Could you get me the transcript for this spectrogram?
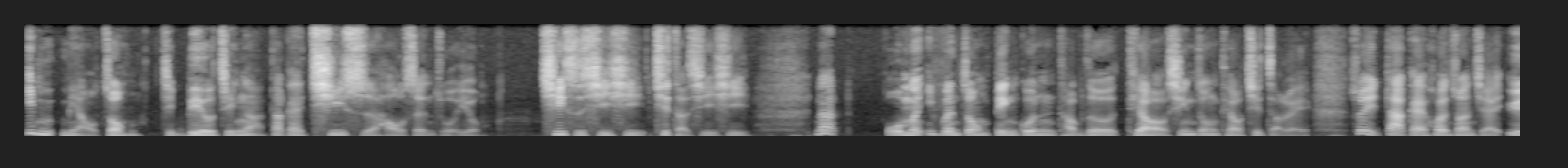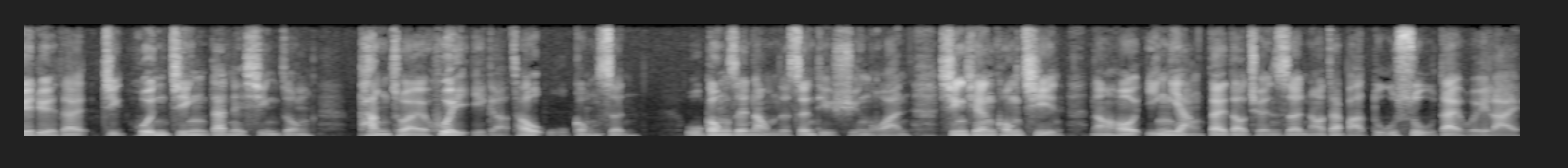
一秒钟几秒钟啊，大概七十毫升左右。七十 CC，七十 CC，那我们一分钟平均差不多跳心中跳七十个，所以大概换算起来约略在几分钟，但你心中胖出来会一个超五公升，五公升让我们的身体循环新鲜空气，然后营养带到全身，然后再把毒素带回来，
